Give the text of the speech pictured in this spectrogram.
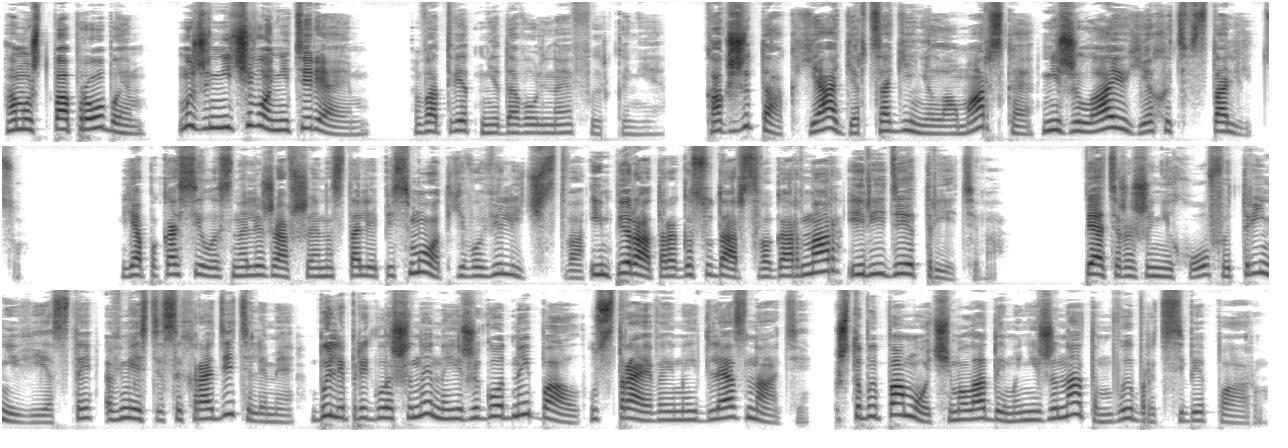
а может попробуем? Мы же ничего не теряем. В ответ недовольное фырканье. Как же так? Я, герцогиня Ламарская, не желаю ехать в столицу. Я покосилась на лежавшее на столе письмо от его величества, императора государства Гарнар Иридия Третьего. Пятеро женихов и три невесты вместе с их родителями были приглашены на ежегодный бал, устраиваемый для знати, чтобы помочь молодым и неженатым выбрать себе пару.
